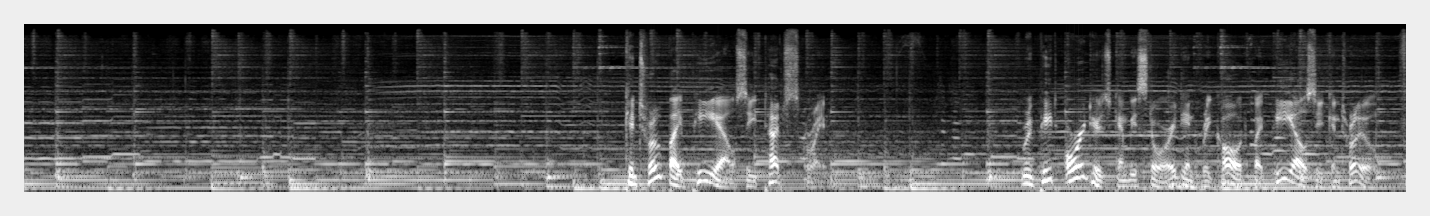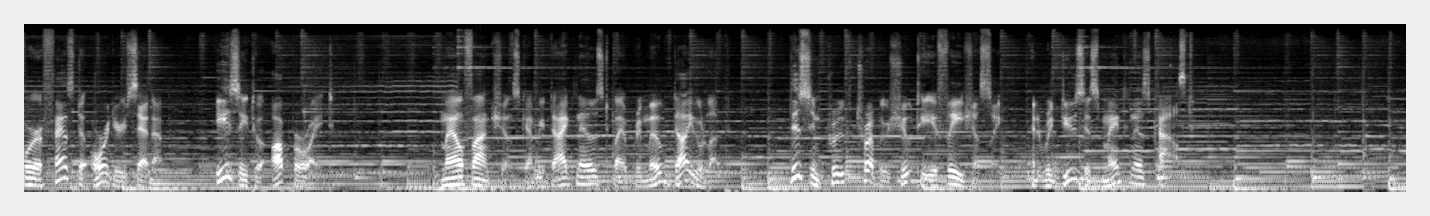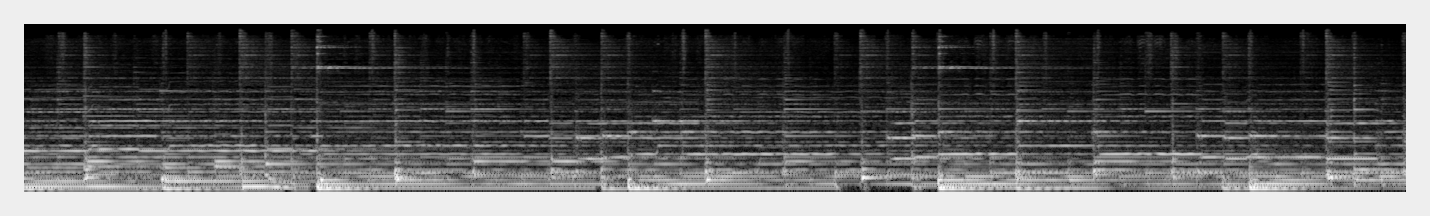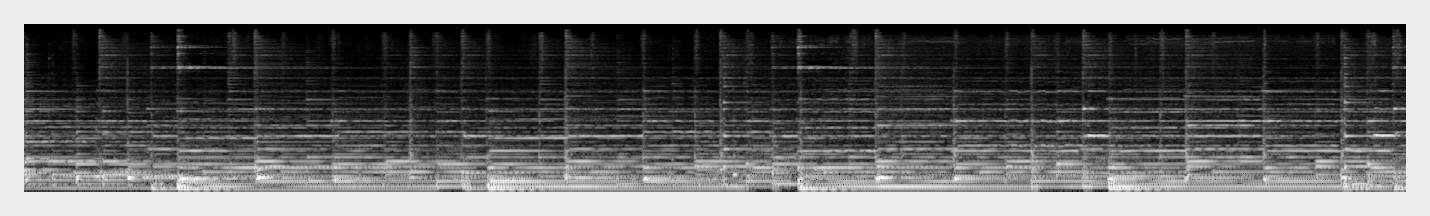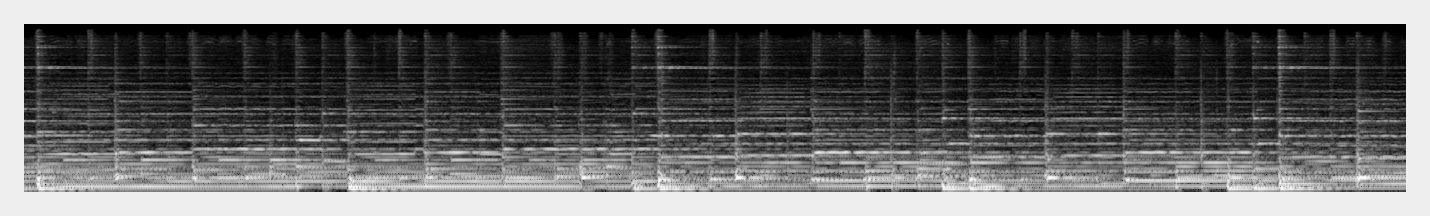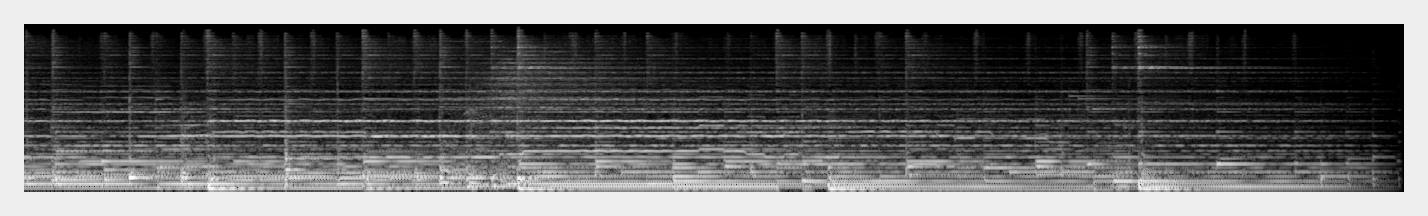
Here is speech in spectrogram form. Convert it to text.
Controlled by PLC touchscreen. Repeat orders can be stored and recalled by PLC control for a faster order setup. Easy to operate. Malfunctions can be diagnosed by remote dial-up. This improves troubleshooting efficiency and reduces maintenance cost.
